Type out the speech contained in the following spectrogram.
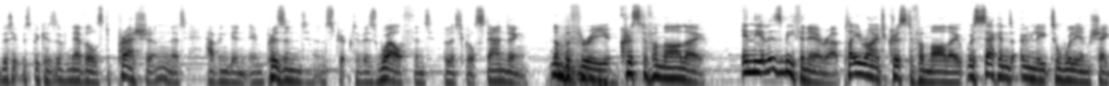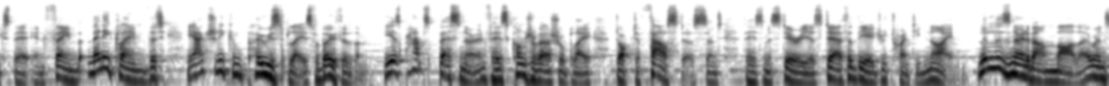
that it was because of Neville's depression at having been imprisoned and stripped of his wealth and political standing. Number 3. Christopher Marlowe in the Elizabethan era, playwright Christopher Marlowe was second only to William Shakespeare in fame, but many claim that he actually composed plays for both of them. He is perhaps best known for his controversial play Dr. Faustus and for his mysterious death at the age of 29. Little is known about Marlowe, and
